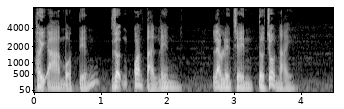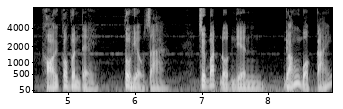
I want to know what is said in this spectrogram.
Hơi à một tiếng dựng quan tài lên. Leo lên trên từ chỗ này. Khói có vấn đề. Tôi hiểu ra. Trước mắt đột nhiên nhoáng một cái,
